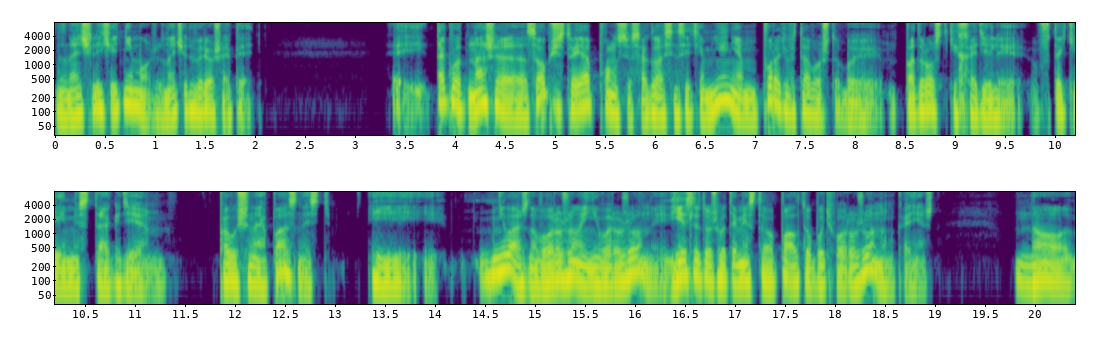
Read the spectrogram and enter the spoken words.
Значит, лечить не можешь, значит, врешь опять. Так вот, наше сообщество, я полностью согласен с этим мнением, против того, чтобы подростки ходили в такие места, где повышенная опасность, и неважно, вооруженный, не вооруженный. Если ты уж в это место попал, то будь вооруженным, конечно. Но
